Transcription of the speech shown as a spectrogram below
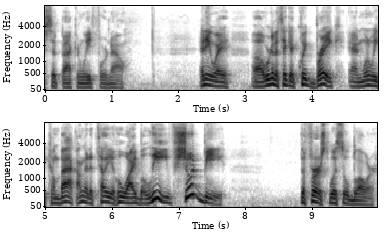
to sit back and wait for now. Anyway, uh, we're going to take a quick break, and when we come back, I'm going to tell you who I believe should be the first whistleblower.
